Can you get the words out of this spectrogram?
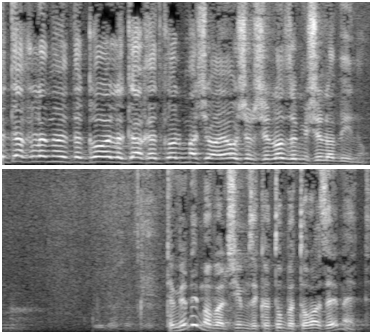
לקח לנו את הכל, לקח את כל מה שהאושר שלו זה משל אבינו. אתם יודעים אבל שאם זה כתוב בתורה זה אמת.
